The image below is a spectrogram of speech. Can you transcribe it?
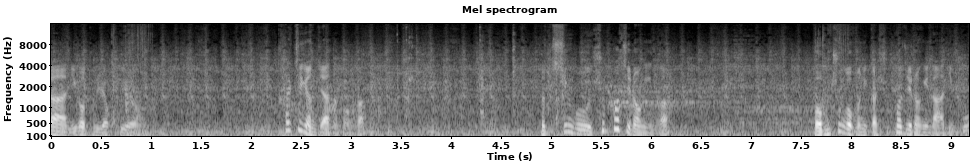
일단 이거 돌렸고요 칼찌 견제하는 건가? 저 친구 슈퍼지렁인가? 멈춘 거 보니까 슈퍼지렁이는 아니고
